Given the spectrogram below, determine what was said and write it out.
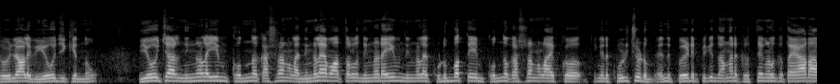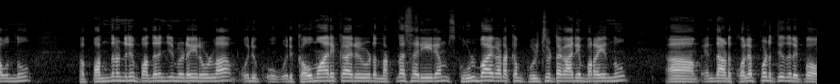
തൊഴിലാളി വിയോജിക്കുന്നു. വിയോജിച്ചാൽ നിങ്ങളെയും കൊന്ന് കഷണങ്ങളായി നിങ്ങളെ മാത്രമല്ല നിങ്ങളുടെയും നിങ്ങളെ കുടുംബത്തെയും കൊന്നു കഷണങ്ങളായി ഇങ്ങനെ കുഴിച്ചിടും എന്ന് പേടിപ്പിക്കുന്നു. അങ്ങനെ കൃത്യങ്ങൾക്ക് തയ്യാറാവുന്നു. പന്ത്രണ്ടിനും പതിനഞ്ചിനും ഇടയിലുള്ള ഒരു ഒരു കൗമാരക്കാരിയുടെ നഗ്ന ശരീരം സ്കൂൾ ബാഗ് അടക്കം കുഴിച്ചിട്ട കാര്യം പറയുന്നു. എന്താണ് കൊലപ്പെടുത്തിയതിന് ഇപ്പോൾ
